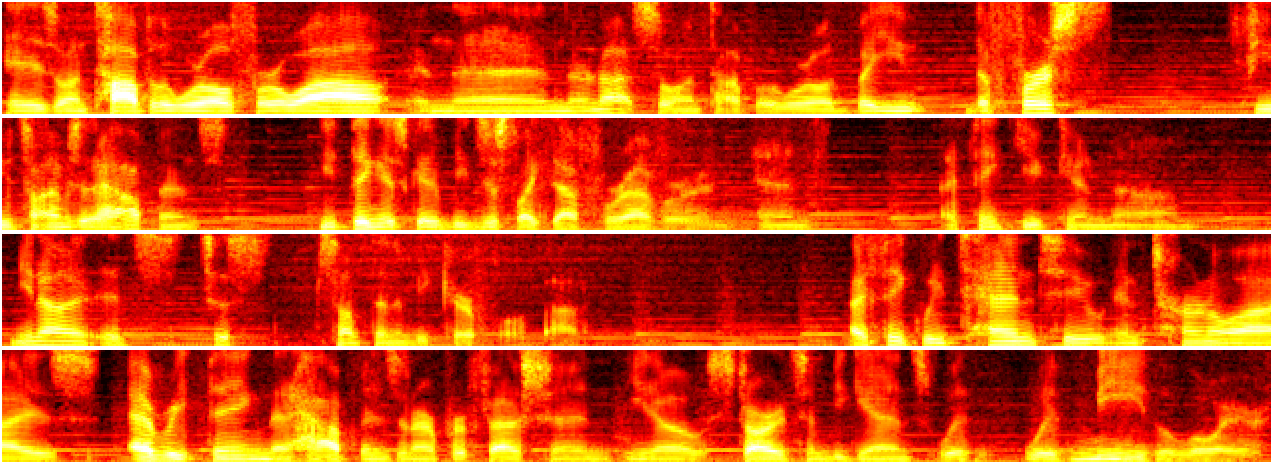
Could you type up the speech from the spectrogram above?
is on top of the world for a while and then they're not so on top of the world. But you, the first few times it happens, you think it's going to be just like that forever. And, and I think you can, um, you know, it's just something to be careful about. I think we tend to internalize everything that happens in our profession, you know, starts and begins with, with me, the lawyer.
